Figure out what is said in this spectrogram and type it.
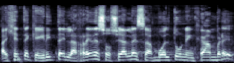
hay gente que grita y las redes sociales han vuelto un enjambre.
